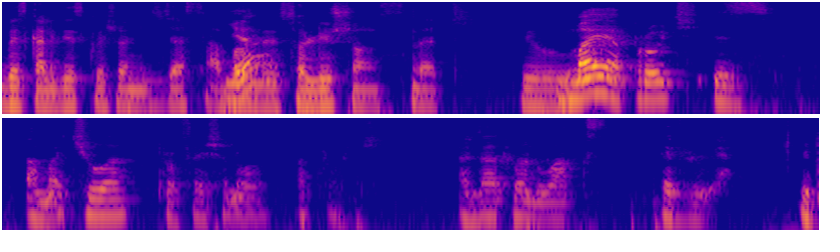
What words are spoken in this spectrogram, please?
basically, this question is just about Yeah. the solutions that you. My approach is a mature professional approach, and that one works everywhere. it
